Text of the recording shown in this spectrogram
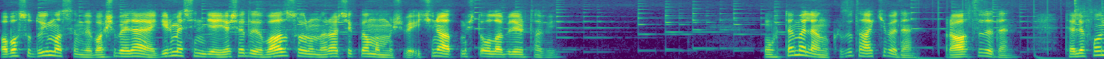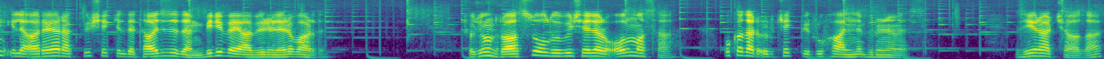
babası duymasın ve başı belaya girmesin diye yaşadığı bazı sorunları açıklamamış ve içine atmış da olabilir tabii. Muhtemelen kızı takip eden, rahatsız eden, telefon ile arayarak bir şekilde taciz eden biri veya birileri vardı. Çocuğun rahatsız olduğu bir şeyler olmasa bu kadar ürkek bir ruh haline bürünemez. Zira Çağla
